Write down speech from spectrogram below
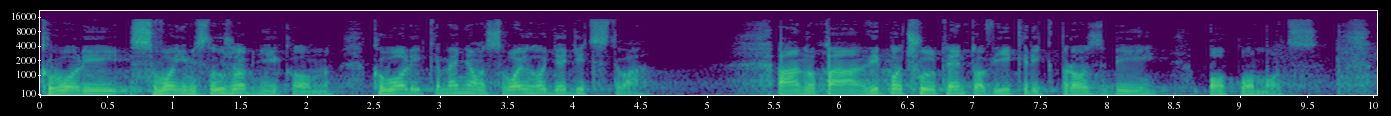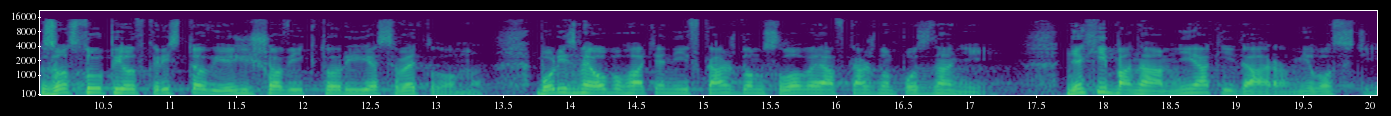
kvôli svojim služobníkom, kvôli kmeňom svojho dedictva. Áno, pán vypočul tento výkrik prozby o pomoc. Zostúpil v Kristovi Ježišovi, ktorý je svetlom. Boli sme obohatení v každom slove a v každom poznaní. Nechýba nám nejaký dar milosti.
